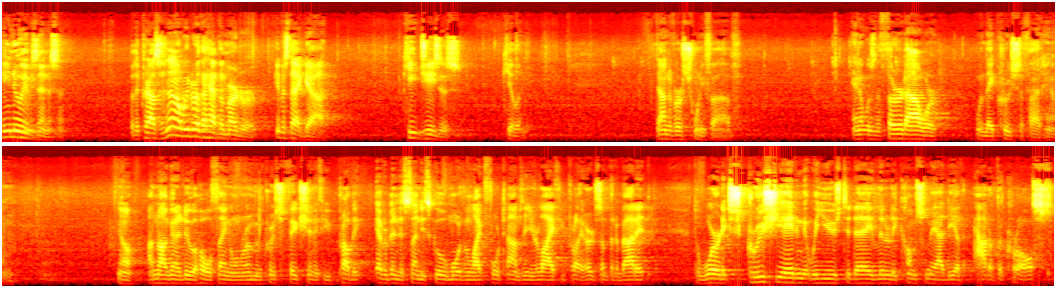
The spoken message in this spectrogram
He knew he was innocent. But the crowd says, No, we'd rather have the murderer. Give us that guy. Keep Jesus. Kill him. Down to verse 25. And it was the third hour when they crucified him. Now, I'm not going to do a whole thing on Roman crucifixion. If you've probably ever been to Sunday school more than like four times in your life, you've probably heard something about it. The word excruciating that we use today literally comes from the idea of out of the cross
